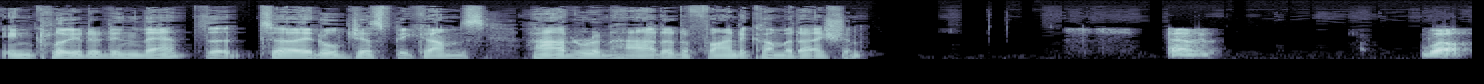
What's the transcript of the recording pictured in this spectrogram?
included in that, that uh, it all just becomes harder and harder to find accommodation? Um, well,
